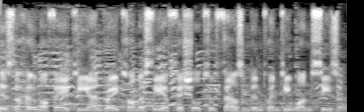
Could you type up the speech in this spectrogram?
is the home of A.T. Andre Thomas the official 2021 season.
